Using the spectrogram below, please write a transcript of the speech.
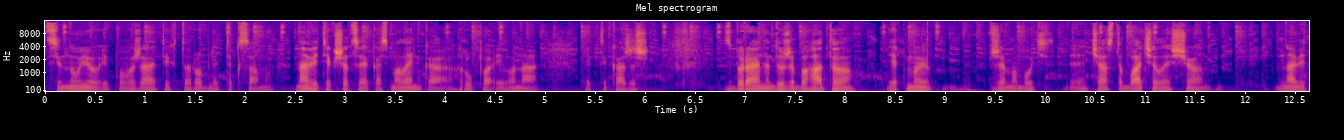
ціную і поважаю тих, хто роблять так само. Навіть якщо це якась маленька група, і вона, як ти кажеш, збирає не дуже багато, як ми вже, мабуть, е, часто бачили, що навіть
